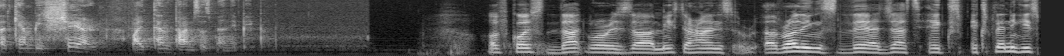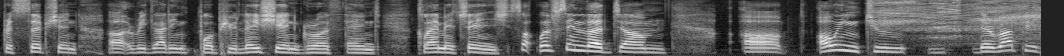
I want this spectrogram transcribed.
that can be shared by 10 times as many people. Of course, that was uh, Mr. Hans uh, Rawlings there just ex- explaining his perception uh, regarding population growth and climate change. So we've seen that um, uh, owing to the rapid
